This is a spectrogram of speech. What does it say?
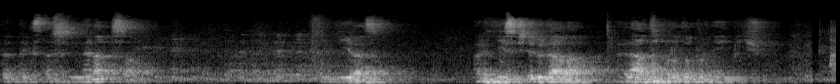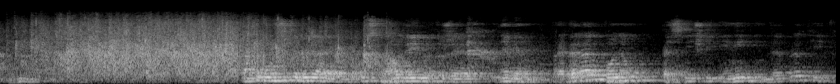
ten textař nenapsal v tom výrazu. A Rytíř ještě dodává, rád proto pro něj píšu. Na tom určite bude aj kus pravdy, pretože, neviem, preberajú po ňom pesničky iní interpreti?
